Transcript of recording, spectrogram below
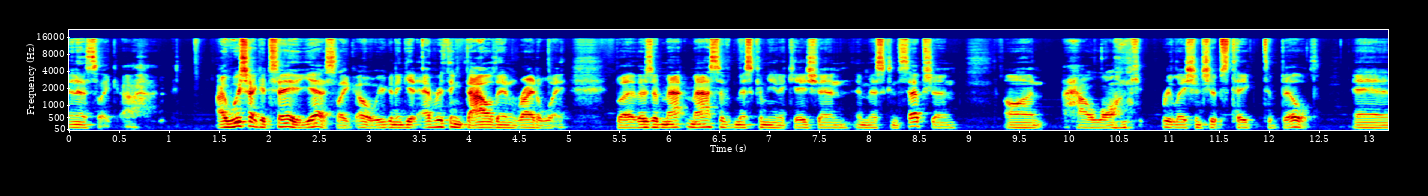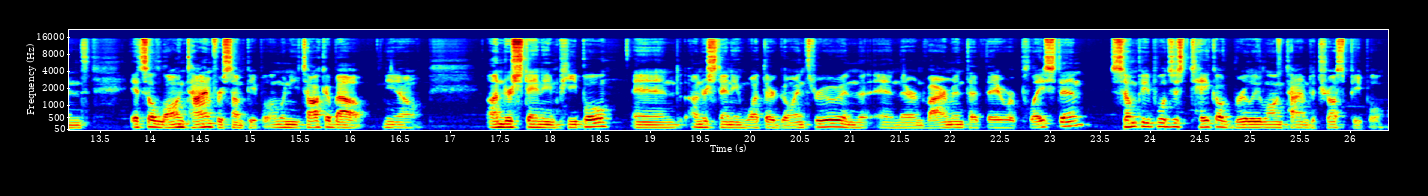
And it's like, ah, I wish I could say yes, like, "Oh, we're going to get everything dialed in right away." But there's a ma- massive miscommunication and misconception on how long relationships take to build. And it's a long time for some people. And when you talk about, you know, understanding people and understanding what they're going through and, and their environment that they were placed in. Some people just take a really long time to trust people.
